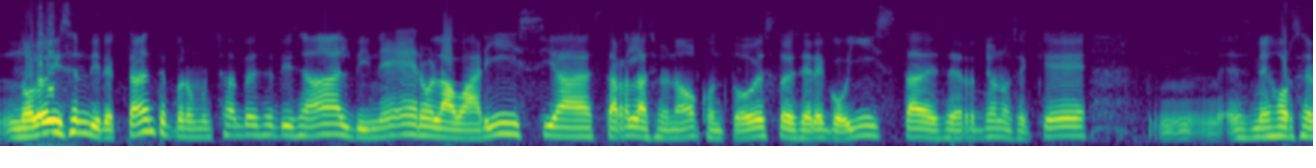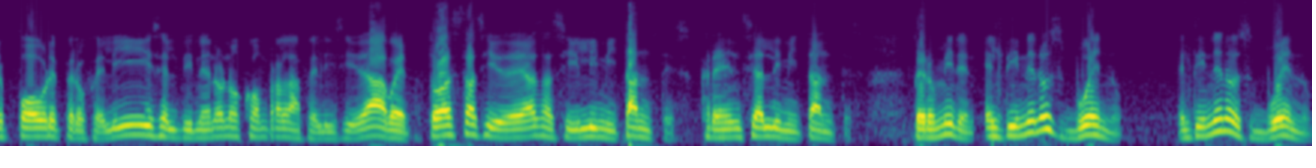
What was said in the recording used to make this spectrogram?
no lo dicen directamente, pero muchas veces dicen, ah, el dinero, la avaricia, está relacionado con todo esto de ser egoísta, de ser yo no sé qué, mm, es mejor ser pobre pero feliz, el dinero no compra la felicidad, bueno, todas estas ideas así limitantes, creencias limitantes. Pero miren, el dinero es bueno, el dinero es bueno,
